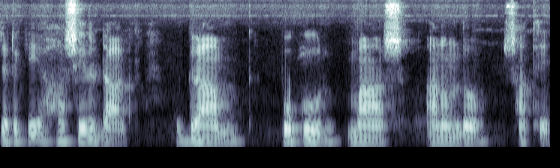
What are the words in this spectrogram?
যেটা কি হাঁসের ডাক, গ্রাম, পুকুর মাস আনন্দ, সাথে।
